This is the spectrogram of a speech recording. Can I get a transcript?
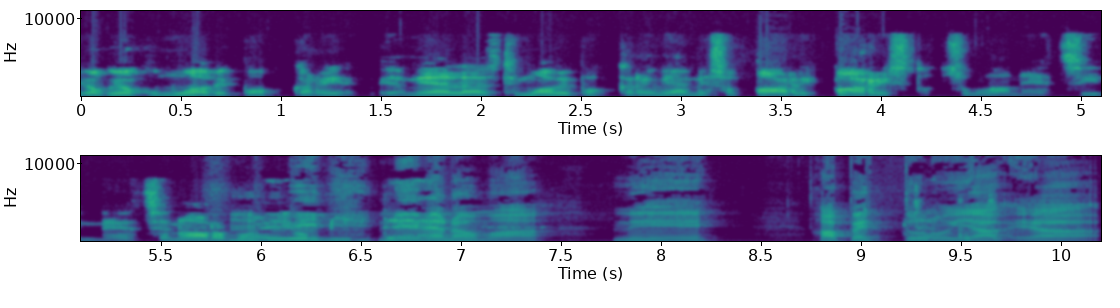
joku, joku muovipokkari, ja mielellään se muovipokkari vielä, missä on pari, paristot sulaneet sinne, että sen arvo ei niin, ole mitään. Nimenomaan, niin. Hapettunut ja, ja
